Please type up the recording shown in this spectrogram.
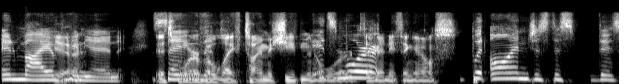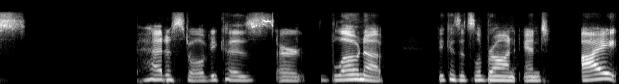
in my yeah. opinion. It's more of a lifetime achievement award more, than anything else. But on just this this pedestal because or blown up because it's LeBron and I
